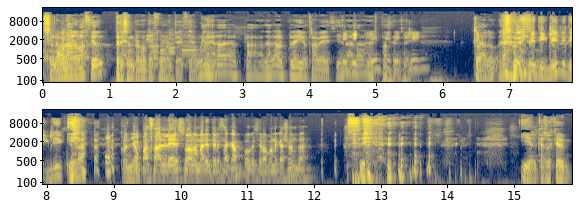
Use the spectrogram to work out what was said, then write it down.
Sonaba una grabación presentándote el juego y te decía, bueno, y ahora dale al, pla- dale al play otra vez y ahora dale al espacio. Claro. Piticlin, piticlin. Coño, pasarle eso a la María Teresa Campo, que se va a poner cachonda. Y el caso es que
